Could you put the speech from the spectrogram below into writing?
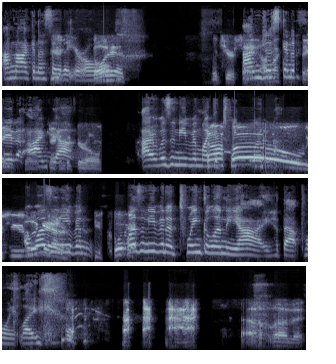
I'm not gonna say that you're old. Go ahead. But you're saying I'm just not gonna say say that so I'm young. You're old. I wasn't even like a twinkle. in- Oh, I wasn't even wasn't even a twinkle in the eye at that point. Like, I love it.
